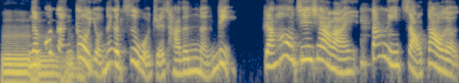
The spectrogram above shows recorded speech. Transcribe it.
嗯，能不能够有那个自我觉察的能力？然后接下来，当你找到了，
